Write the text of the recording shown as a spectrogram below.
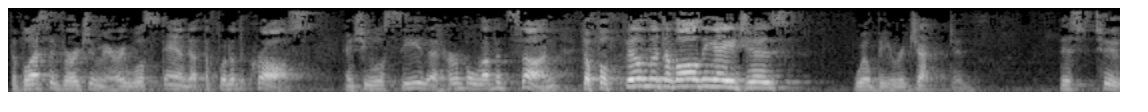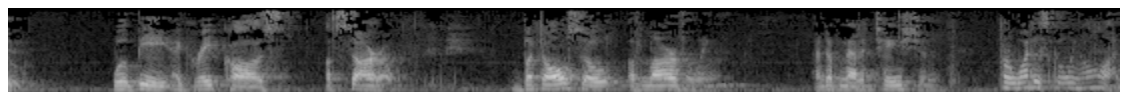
The Blessed Virgin Mary will stand at the foot of the cross and she will see that her beloved Son, the fulfillment of all the ages, will be rejected. This too will be a great cause of sorrow, but also of marveling and of meditation for what is going on.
